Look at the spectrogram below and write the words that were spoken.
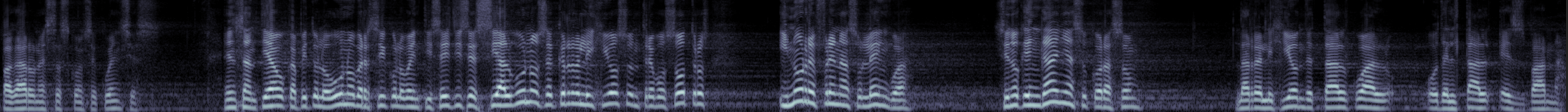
pagaron estas consecuencias. En Santiago capítulo 1, versículo 26 dice, si alguno se cree religioso entre vosotros y no refrena su lengua, sino que engaña su corazón, la religión de tal cual o del tal es vana.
